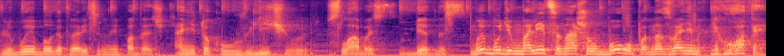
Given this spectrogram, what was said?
Любые благотворительные подачки, они только увеличивают слабость, бедность. Мы будем молиться нашему Богу под названием льготы,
